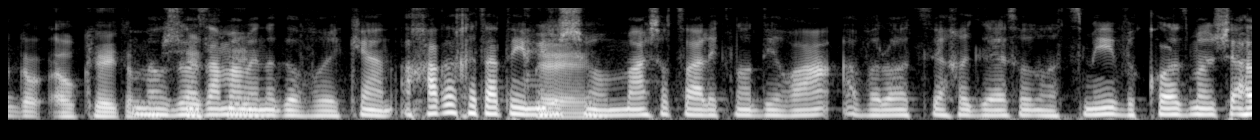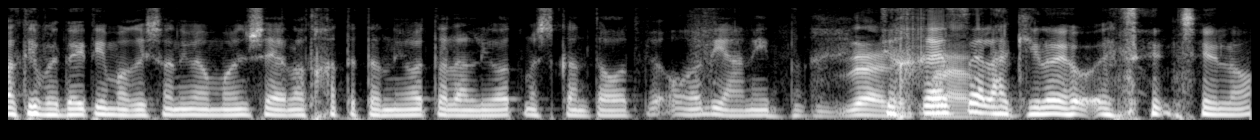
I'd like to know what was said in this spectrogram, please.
הגב- אוקיי, תמשיכי. מזועזע מהמין הגברי, כן. אחר כך יצאתי עם מישהו כן. שממש רצה לקנות דירה, אבל לא הצליח לגייס אותו עצמי, וכל הזמן שאל אותי בדייטים הראשונים המון שאלות חטטניות על עלויות משכנתאות ועוד, יעני, אני תתייחס אליה. כאילו היועצת שלו.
